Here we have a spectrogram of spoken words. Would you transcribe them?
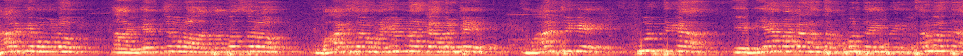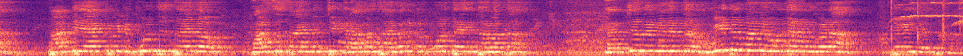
కార్యక్రమంలో ఆ యజ్ఞంలో ఆ తపస్సులో భాగస్వామి అయి ఉన్నాం కాబట్టి మార్చికి పూర్తిగా ఈ నియామకాలంతా పూర్తి అయిపోయిన తర్వాత పార్టీ యాక్టివిటీ పూర్తి స్థాయిలో రాష్ట్ర స్థాయి నుంచి గ్రామ స్థాయి వరకు పూర్తయిన తర్వాత ఖచ్చితంగా చెప్తున్నాం మీతో పాటు ఉంటానని కూడా తెలియజేస్తున్నాను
